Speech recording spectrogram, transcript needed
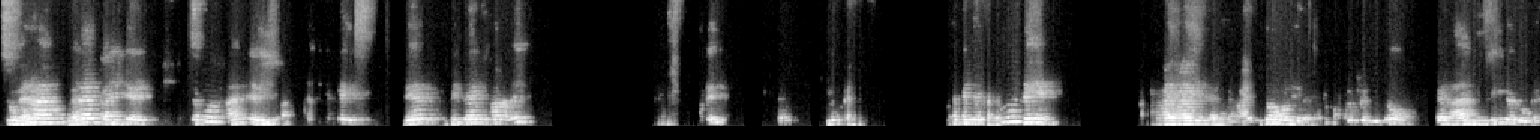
So when I'm when I'm connected, suppose I'm in a region, place where bitrate is not available. You can but in the control plane, I, I, uh, I know will know that I am using the band.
